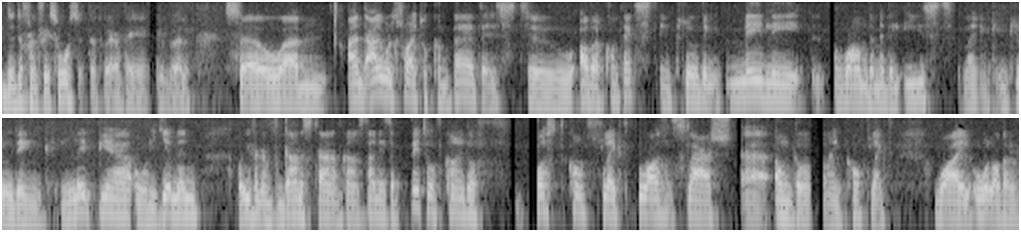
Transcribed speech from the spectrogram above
the different resources that were available. So, um, and I will try to compare this to other contexts, including mainly around the Middle East, like including Libya or Yemen or even Afghanistan. Afghanistan is a bit of kind of post-conflict plus slash uh, ongoing conflict while all other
